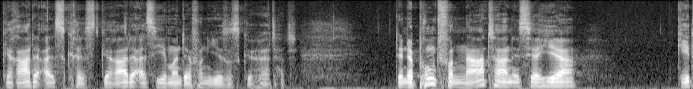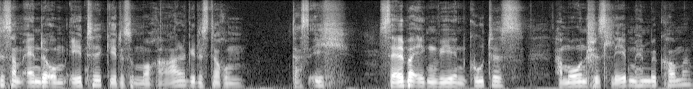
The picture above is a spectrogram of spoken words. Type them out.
gerade als Christ, gerade als jemand, der von Jesus gehört hat. Denn der Punkt von Nathan ist ja hier, geht es am Ende um Ethik, geht es um Moral, geht es darum, dass ich selber irgendwie ein gutes, harmonisches Leben hinbekomme?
